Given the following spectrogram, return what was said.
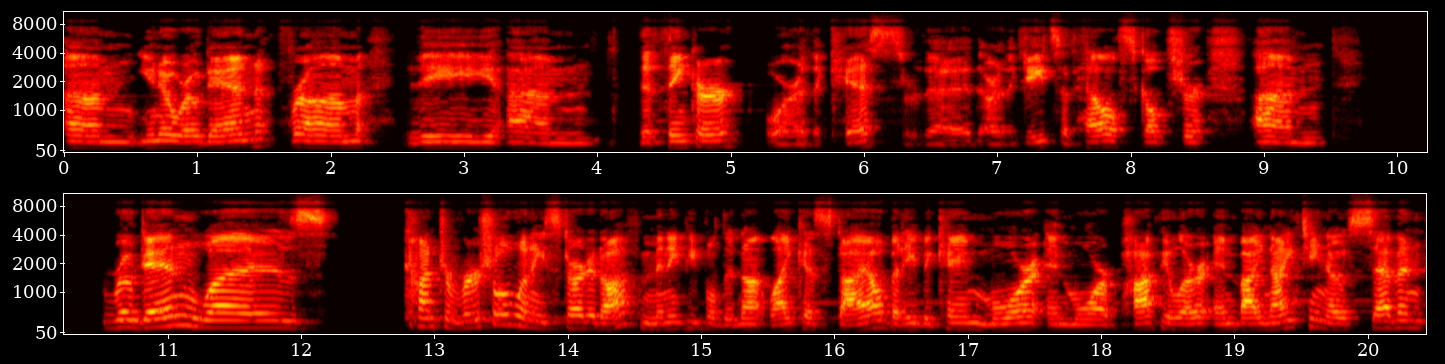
Um, you know Rodin from the um, the Thinker or the Kiss or the or the Gates of Hell sculpture. Um, Rodin was controversial when he started off. Many people did not like his style, but he became more and more popular. And by 1907,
